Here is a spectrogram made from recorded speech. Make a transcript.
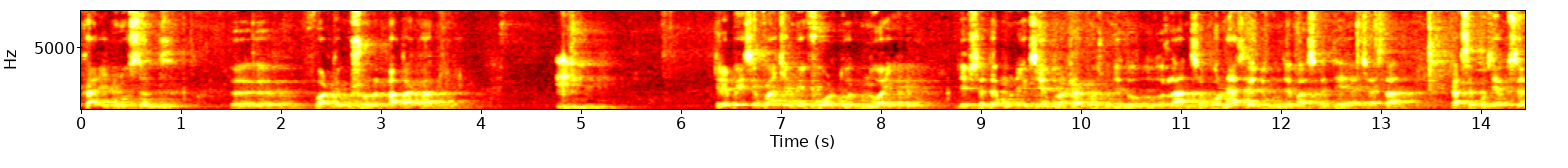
care nu sunt uh, foarte ușor atacabile. Trebuie să facem eforturi noi, deci să dăm un exemplu, așa cum spune domnul Durlan, să pornească de undeva scânteia aceasta, ca să putem să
